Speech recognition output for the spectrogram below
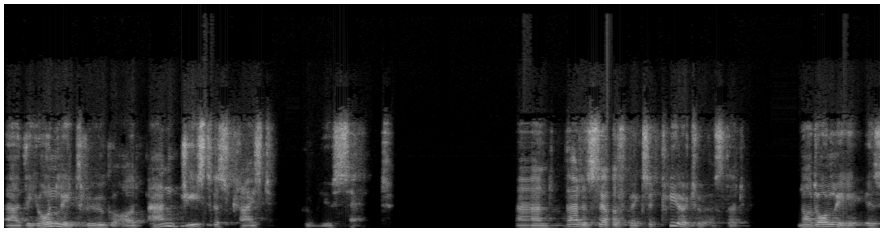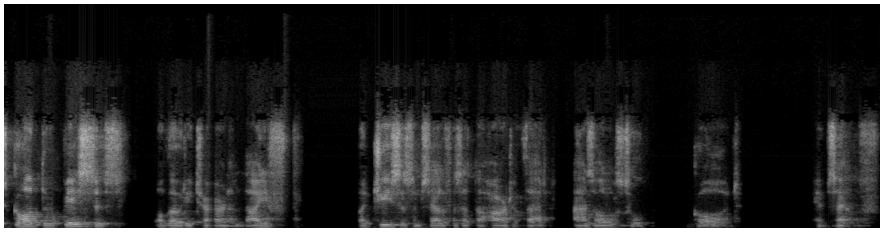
uh, the only true God, and Jesus Christ, whom you sent. And that itself makes it clear to us that not only is God the basis of our eternal life, but Jesus himself is at the heart of that, as also God himself.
